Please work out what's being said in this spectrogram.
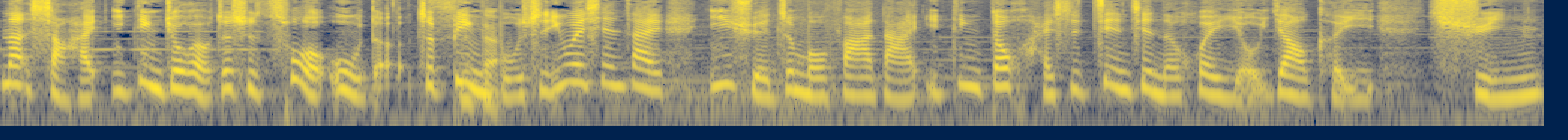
那小孩一定就会有，这是错误的。这并不是，是因为现在医学这么发达，一定都还是渐渐的会有药可以寻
